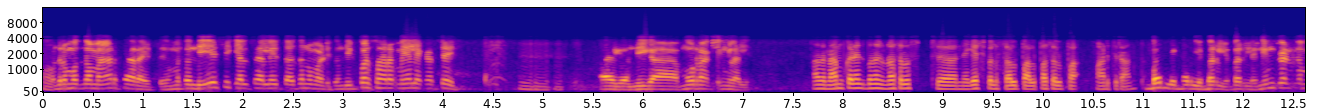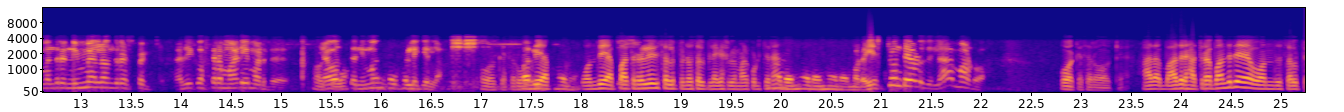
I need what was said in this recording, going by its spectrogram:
ಅದ್ರ ಮೊದಲು ಆರು ಸಾವಿರ ಆಯಿತು. ಮತ್ತೊಂದು ಎ ಸಿ ಕೆಲಸ ಎಲ್ಲ ಇತ್ತು ಅದನ್ನು ಮಾಡಿದ್ದು. ಒಂದು ಇಪ್ಪತ್ತು ಸಾವಿರ ಮೇಲೆ ಖರ್ಚಾಯಿತು. ಹಾಗೆ ಒಂದು ಈಗ ಮೂರ್ನಾಲ್ಕು ತಿಂಗಳಲ್ಲಿ. ಅಂದರೆ ನಮ್ಮ ಕಡೆಯಿಂದ ಬಂದ್ರೆ ಇನ್ನೂ ಸ್ವಲ್ಪ ನೆಗೆಸ್ಬಲ್ ಸ್ವಲ್ಪ ಅಲ್ಪ ಸ್ವಲ್ಪ ಮಾಡ್ತೀರಾ ಅಂತ. ಬರಲಿ ಬರಲಿ ಬರಲಿ ಬರಲಿ. ನಿಮ್ಮ ಕಡೆಯಿಂದ ಬಂದ್ರೆ ನಿಮ್ಮ ಮೇಲೆ ಒಂದು ರೆಸ್ಪೆಕ್ಟ್ ಅದಕ್ಕೋಸ್ಕರ ಮಾಡಿ ಮಾಡ್ತೇವೆ. ಯಾವತ್ತೂ ನಿಮ್ಮನ್ನು ಕಳ್ಕೊಳ್ಳಿಕ್ಕಿಲ್ಲ ಓಕೆ ಸರ್ ಒಂದು ಎಪ್ ಒಂದು ಎಪ್ಪತ್ತರಲ್ಲಿ ಸ್ವಲ್ಪ ಇನ್ನೊಂದ್ ಸ್ವಲ್ಪ ನೆಗೆಸ್ಬಲ್ ಮಾಡಿಕೊಡ್ತೀರಾ? ಮಾಡ ಮಾಡ ಮಾಡ ಎಷ್ಟು ಅಂತ ಹೇಳುದಿಲ್ಲ ಮಾಡುವ. ಓಕೆ ಸರ್ ಓಕೆ ಆದ್ರೆ ಆದರೆ ಹತ್ತಿರ ಬಂದರೆ ಒಂದು ಸ್ವಲ್ಪ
